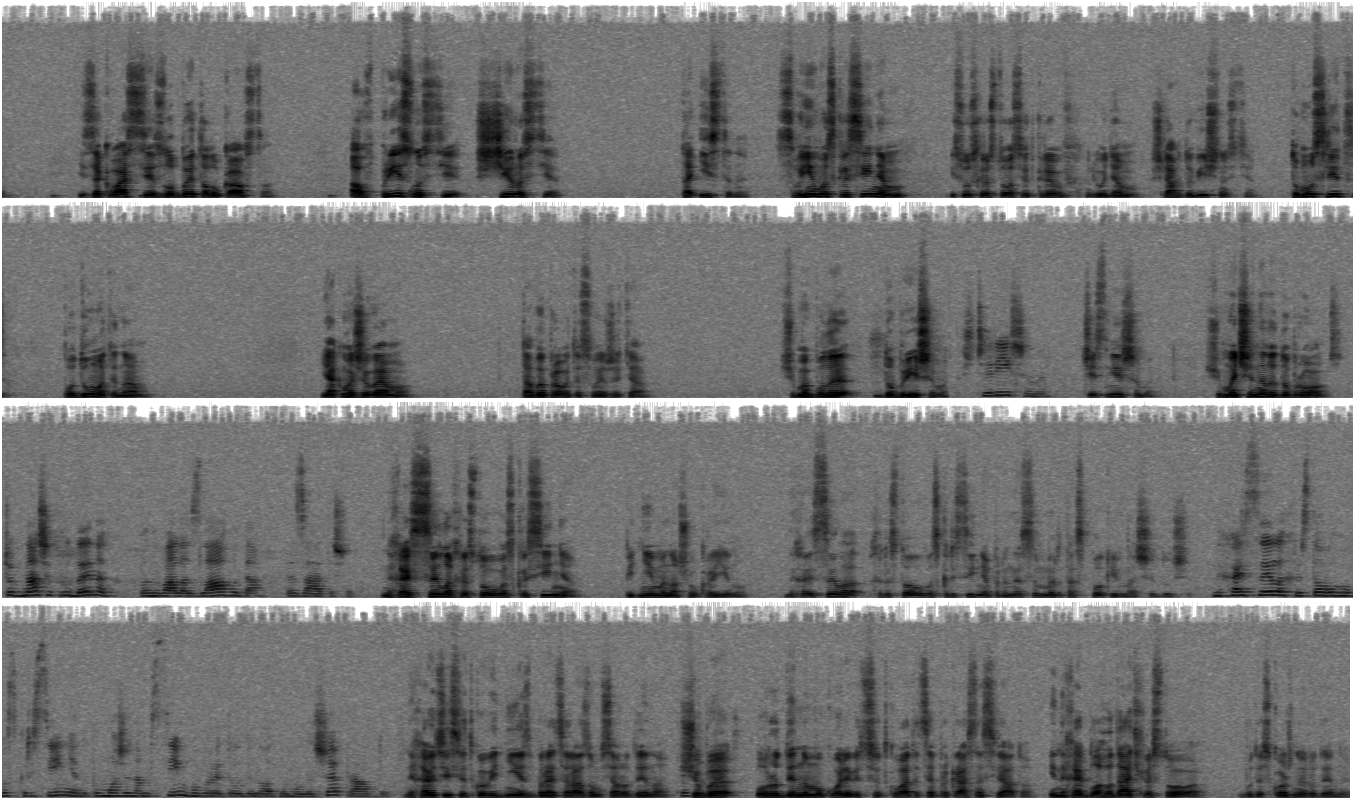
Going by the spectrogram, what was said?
і заквасці злоби та лукавства, а в прісності, щирості та істини. Своїм Воскресінням Ісус Христос відкрив людям шлях до вічності. Тому слід подумати нам, як ми живемо та виправити своє життя, щоб ми були добрішими, Щирішими, Чеснішими. Щоб ми чинили добро. щоб в наших родинах панувала злагода та затишок. Нехай сила Христового Воскресіння підніме нашу Україну. Нехай сила Христового Воскресіння принесе мир та спокій в наші душі. Нехай сила Христового Воскресіння допоможе нам всім говорити один одному лише правду. Нехай у ці святкові дні збереться разом вся родина, щоб у родинному колі відсвяткувати це прекрасне свято. І нехай благодать Христова буде з кожною родиною.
